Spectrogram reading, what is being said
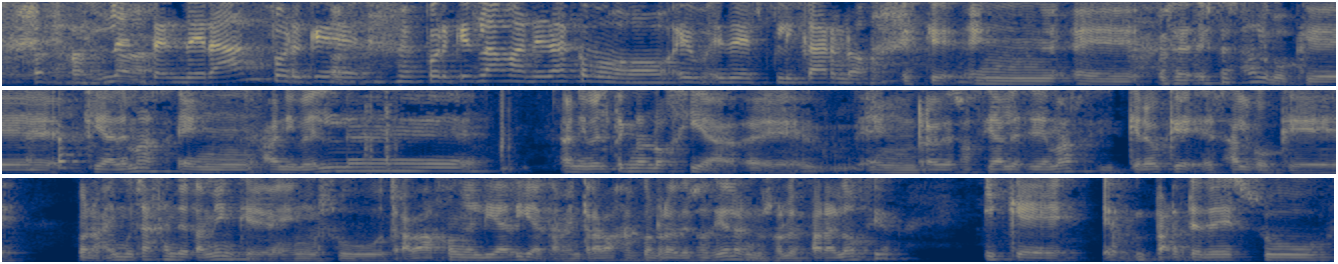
la entenderán porque, porque es la manera como eh, de explicarlo. Es que en, eh, esto es algo que, además en, a nivel... a nivel tecnología, en redes sociales y demás, creo que es algo que, bueno, hay mucha gente también que en su trabajo en el día a día también trabaja con redes sociales, no solo es para el ocio, y que parte de su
